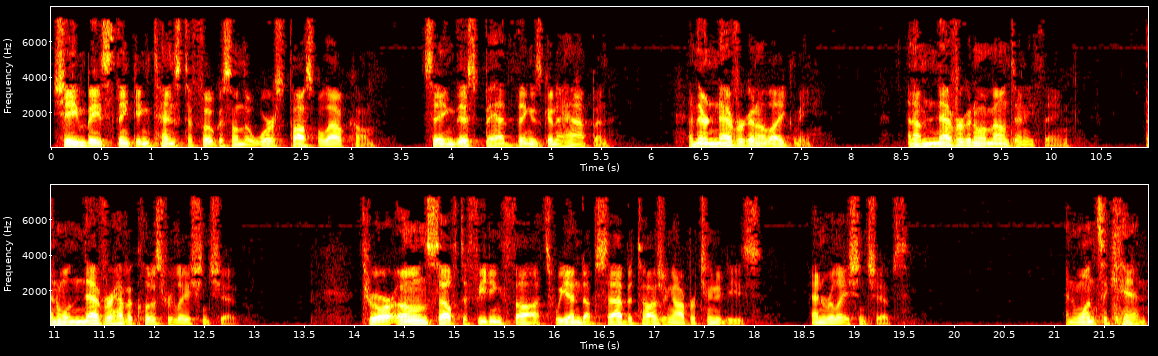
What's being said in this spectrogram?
Shame based thinking tends to focus on the worst possible outcome, saying this bad thing is going to happen, and they're never going to like me, and I'm never going to amount to anything, and we'll never have a close relationship. Through our own self defeating thoughts, we end up sabotaging opportunities and relationships. And once again,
